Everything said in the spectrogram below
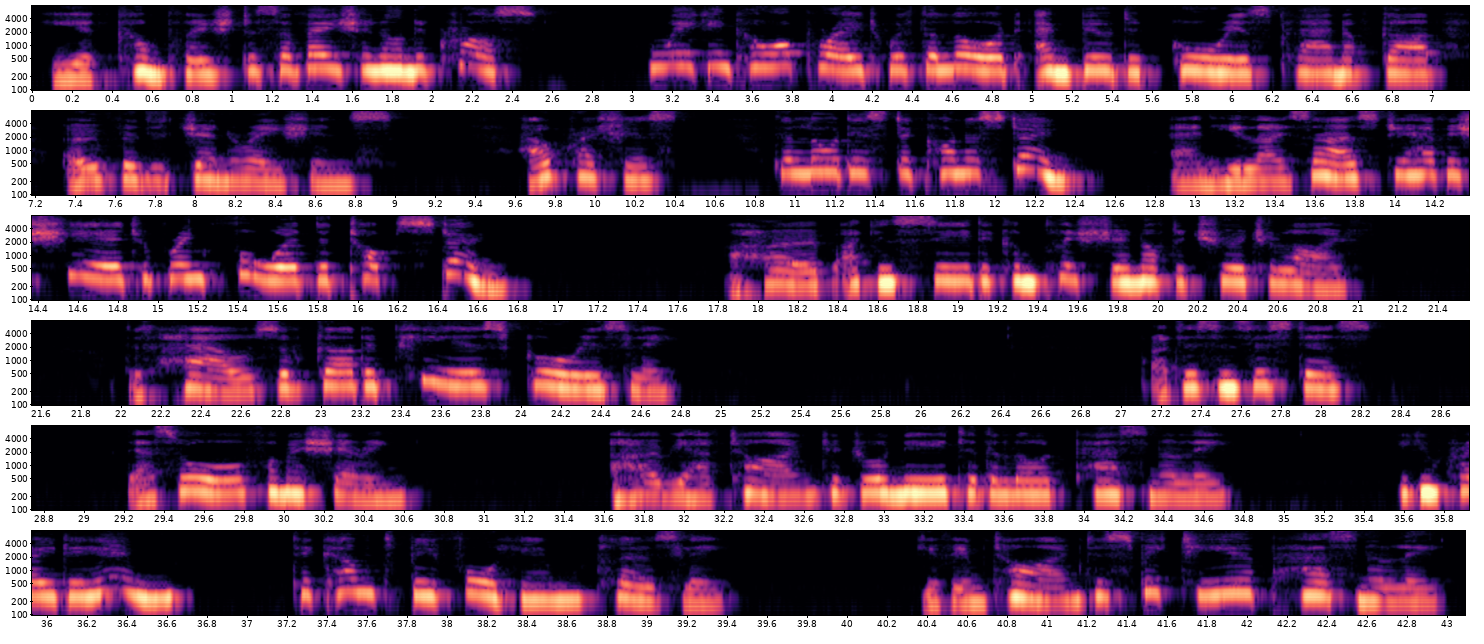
He accomplished the salvation on the cross. We can cooperate with the Lord and build the glorious plan of God over the generations. How precious! The Lord is the cornerstone, and He likes us to have a share to bring forward the top stone. I hope I can see the completion of the church life. The house of God appears gloriously. Brothers and sisters, that's all for my sharing. I hope you have time to draw near to the Lord personally. You can pray to Him, to come before Him closely. Give Him time to speak to you personally.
